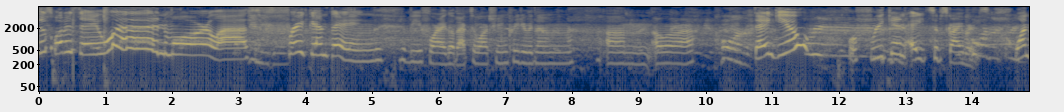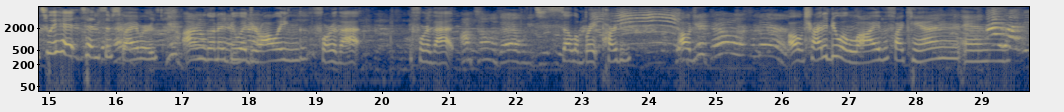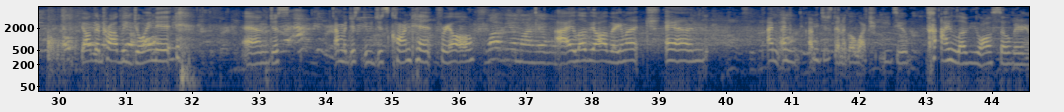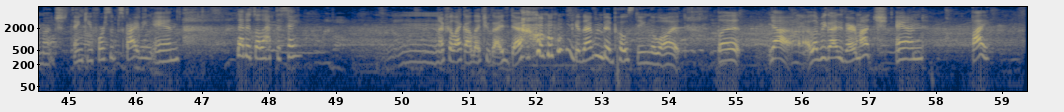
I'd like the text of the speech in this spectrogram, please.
just want to say one more last freaking thing before I go back to watching Pretty Rhythm. Um, or Corner. thank you for freaking eight subscribers. Once we hit 10 subscribers, I'm gonna do a drawing for that, for that I'm telling Dad when he gets celebrate party. I'll Get down from there. I'll try to do a live if I can, and y'all could probably join it. And just, I'm gonna just do just content for y'all. I love y'all very much, and I'm, I'm, I'm just gonna go watch YouTube. I love you all so very much. Thank you for subscribing, and that is all I have to say. Mm, I feel like I let you guys down because I haven't been posting a lot. But yeah, I love you guys very much, and bye.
